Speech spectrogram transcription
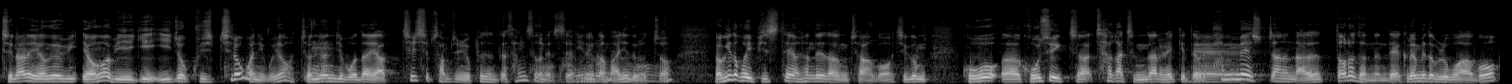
지난해 영업이, 영업이익이 2조 97억 원이고요. 전년지보다 약 73.6%가 상승을 했어요. 많이 그러니까 많이 늘었네요. 늘었죠. 여기도 거의 비슷해요. 현대자동차하고 지금 고, 어, 고수익 차, 차가 증가를 했기 때문에 네. 판매 숫자는 나 떨어졌는데 그럼에도 불구하고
